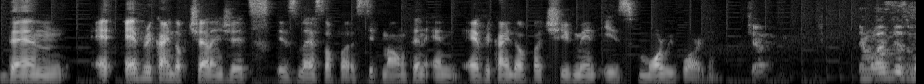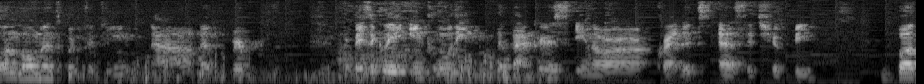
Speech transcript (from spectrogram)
then every kind of challenge is, is less of a steep mountain and every kind of achievement is more rewarding. Yeah there was this one moment with the team uh, that we're basically including the backers in our credits as it should be. But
